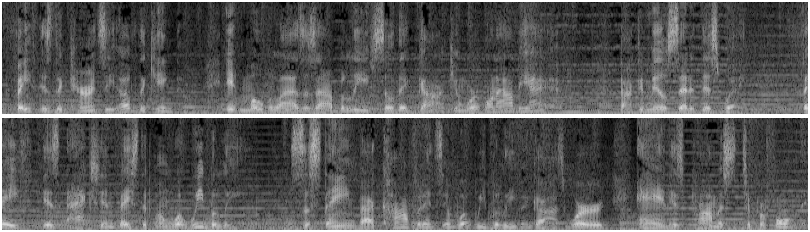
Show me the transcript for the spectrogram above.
Faith is the currency of the kingdom. It mobilizes our beliefs so that God can work on our behalf. Dr. Mills said it this way faith is action based upon what we believe, sustained by confidence in what we believe in God's word and his promise to perform it.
